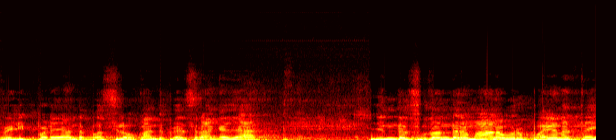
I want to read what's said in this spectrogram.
வெளிப்படையாக அந்த பஸ்ஸில் உட்காந்து பேசுகிறாங்க ஐயா. இந்த சுதந்திரமான ஒரு பயணத்தை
